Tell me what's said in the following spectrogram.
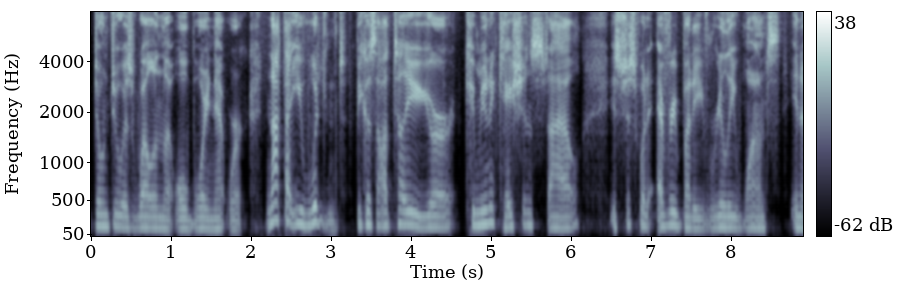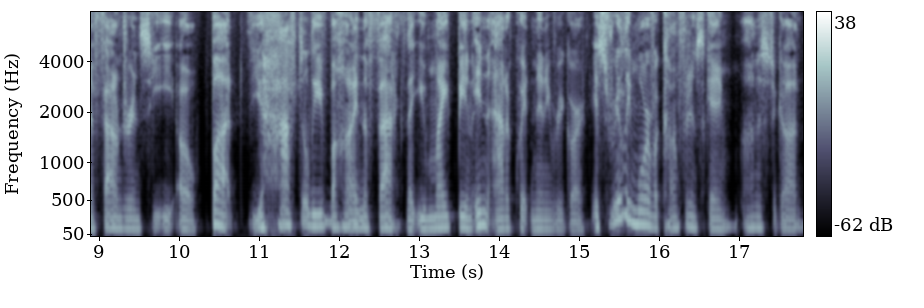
don't do as well in the old boy network. Not that you wouldn't, because I'll tell you, your communication style is just what everybody really wants in a founder and CEO. But you have to leave behind the fact that you might be inadequate in any regard. It's really more of a confidence game, honest to God.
